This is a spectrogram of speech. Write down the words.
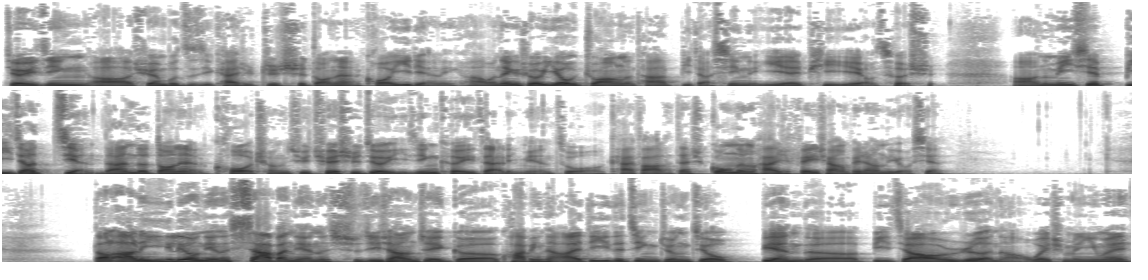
就已经啊宣布自己开始支持 dnet Core 一点零啊，我那个时候又装了它比较新的 EAP 也有测试啊，那么一些比较简单的 dnet Core 程序确实就已经可以在里面做开发了，但是功能还是非常非常的有限。到了二零一六年的下半年呢，实际上这个跨平台 I D 的竞争就变得比较热闹，为什么？因为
